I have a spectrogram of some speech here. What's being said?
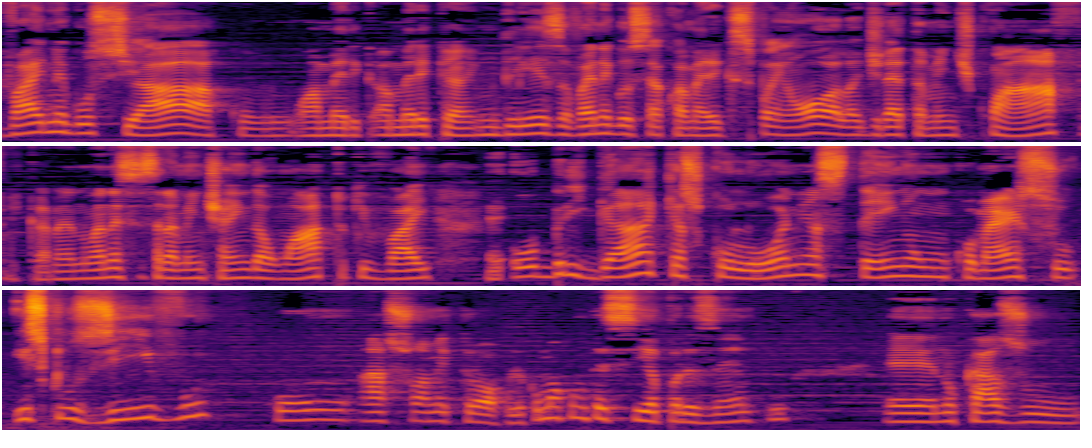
vai negociar com a América, a América inglesa, vai negociar com a América espanhola, diretamente com a África, né? não é necessariamente ainda um ato que vai é, obrigar que as colônias tenham um comércio exclusivo com a sua metrópole, como acontecia, por exemplo, é, no caso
